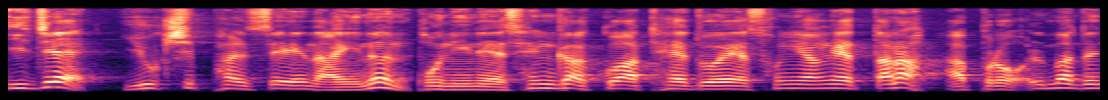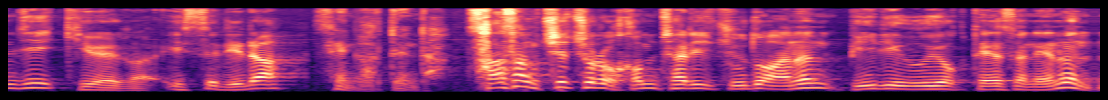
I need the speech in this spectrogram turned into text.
이제 68세의 나이는 본인의 생각과 태도의 성향에 따라 앞으로 얼마든지 기회가 있으리라 생각된다. 사상 최초로 검찰이 주도하는 비리 의혹 대선에는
